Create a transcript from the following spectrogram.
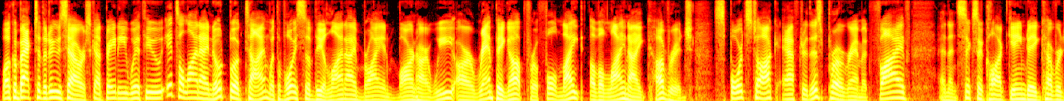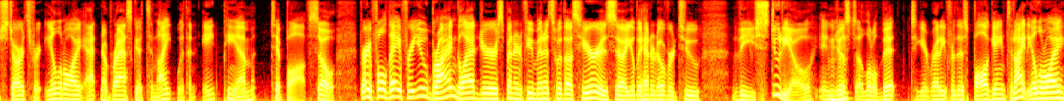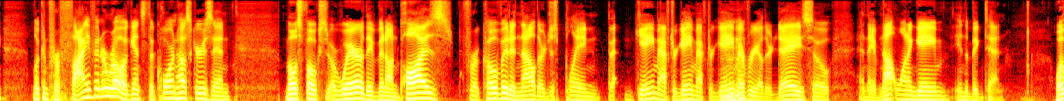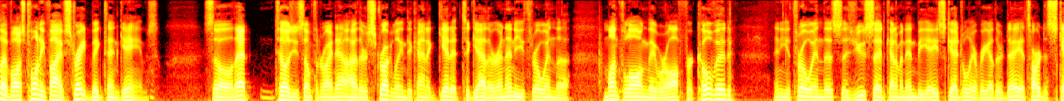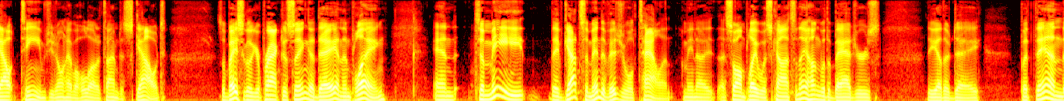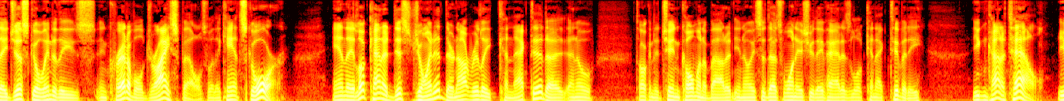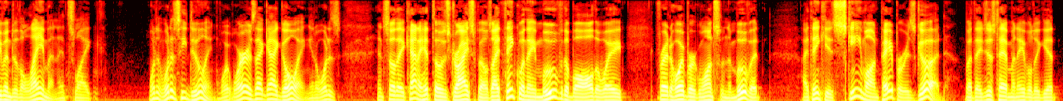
Welcome back to the News Hour. Scott Beatty with you. It's Illini Notebook time with the voice of the Illini, Brian Barnhart. We are ramping up for a full night of Illini coverage. Sports talk after this program at 5, and then 6 o'clock game day coverage starts for Illinois at Nebraska tonight with an 8 p.m. tip off. So, very full day for you, Brian. Glad you're spending a few minutes with us here as uh, you'll be headed over to the studio in mm-hmm. just a little bit to get ready for this ball game tonight. Illinois looking for five in a row against the Cornhuskers. And most folks are aware they've been on pause for COVID, and now they're just playing game after game after game mm-hmm. every other day. So, and they have not won a game in the Big Ten. Well, they've lost 25 straight Big Ten games. So that tells you something right now how they're struggling to kind of get it together. And then you throw in the month long they were off for COVID. Then you throw in this, as you said, kind of an NBA schedule every other day. It's hard to scout teams. You don't have a whole lot of time to scout. So basically, you're practicing a day and then playing. And to me, they've got some individual talent. I mean, I, I saw them play Wisconsin. They hung with the Badgers the other day. But then they just go into these incredible dry spells where they can't score. And they look kind of disjointed. They're not really connected. I, I know – talking to Chin Coleman about it, you know, he said that's one issue they've had is a little connectivity. You can kind of tell, even to the layman, it's like, what what is he doing? Where, where is that guy going? You know, what is, and so they kind of hit those dry spells. I think when they move the ball the way Fred Hoiberg wants them to move it, I think his scheme on paper is good, but they just haven't been able to get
